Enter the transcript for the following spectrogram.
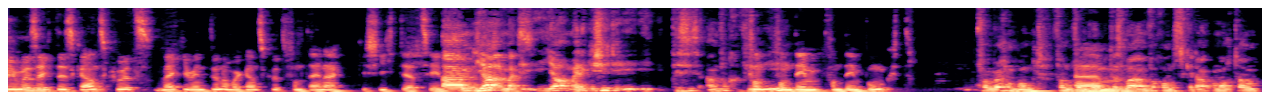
Ich muss euch das ganz kurz, Mikey, wenn du nochmal ganz kurz von deiner Geschichte erzählst. Ähm, ja, ja, meine Geschichte, das ist einfach von, von, dem, von dem Punkt. Von welchem Punkt? Von, vom ähm, Punkt, dass wir einfach uns Gedanken gemacht haben,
